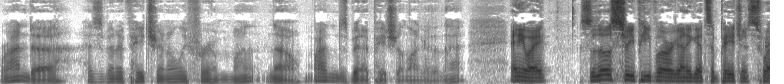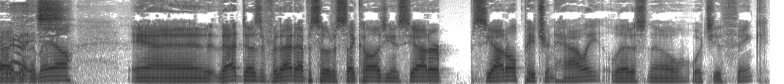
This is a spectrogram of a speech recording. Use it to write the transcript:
Rhonda has been a patron only for a month. No, Rhonda's been a patron longer than that. Anyway, so those three people are going to get some patron swag Very in the mail. And that does it for that episode of Psychology in Seattle. Seattle, patron Hallie, let us know what you think.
